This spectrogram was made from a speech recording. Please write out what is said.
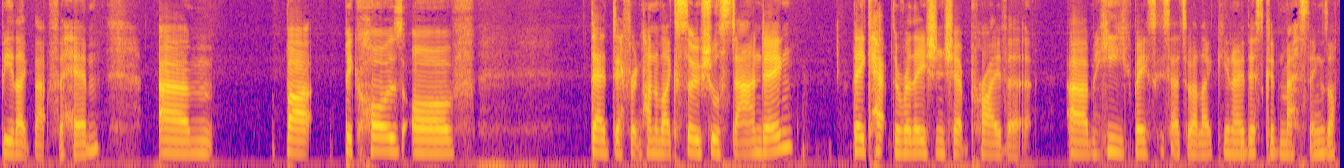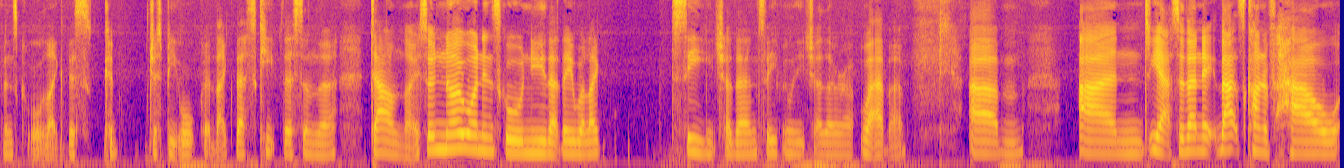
be like that for him um but because of their different kind of like social standing, they kept the relationship private. Um, he basically said to her like, you know, this could mess things up in school. Like this could just be awkward. Like let's keep this in the down low. So no one in school knew that they were like seeing each other and sleeping with each other or whatever. Um, and yeah, so then it, that's kind of how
